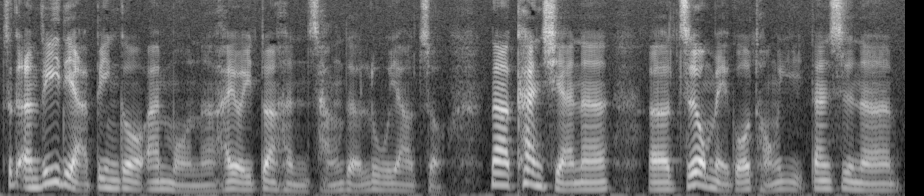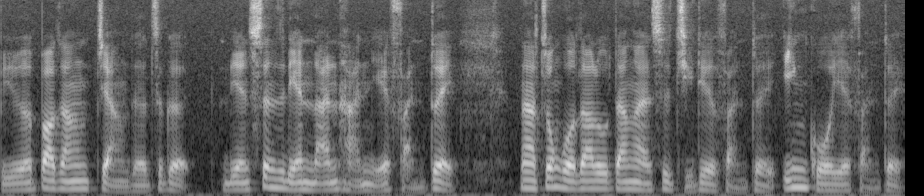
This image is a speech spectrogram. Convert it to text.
这个 NVIDIA 并购安谋呢，还有一段很长的路要走。那看起来呢，呃，只有美国同意，但是呢，比如说报章讲的这个。连甚至连南韩也反对，那中国大陆当然是极力的反对，英国也反对，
